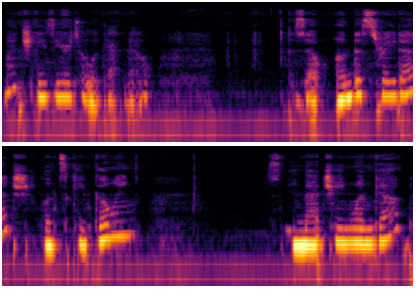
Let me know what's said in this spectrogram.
much easier to look at now. So on the straight edge, let's keep going in that chain one gap,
